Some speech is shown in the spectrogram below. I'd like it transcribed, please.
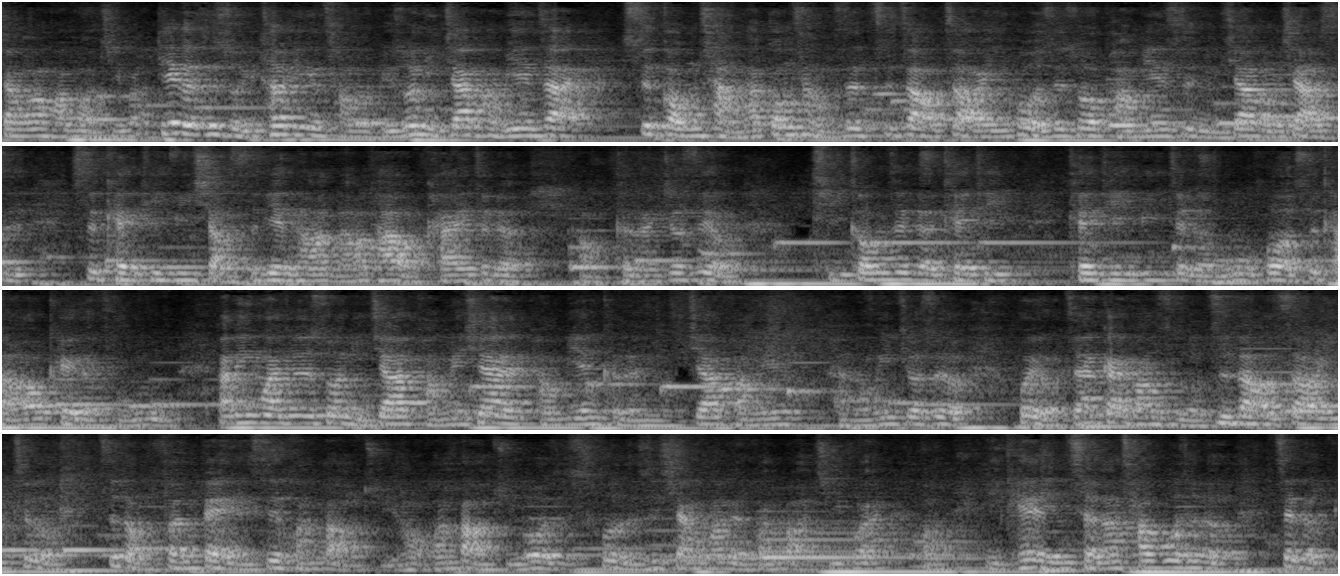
相关环保机关。第二个是属于特定的场所，比如说你家旁边在是工厂，那工厂是制造噪音，或者是说旁边是你家楼下是是 KTV 小吃店，它然后它有开这个哦，可能就是有提供这个 KT KTV 这个服务，或者是卡拉 OK 的服务。那另外就是说你家旁边现在旁边可能你家旁边很容易就是会有在盖房子所制造的噪音，这种这种分贝也是环保局哈，环保局或者或者是相关的环保机关哦，你可以检测，那超过这个这个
